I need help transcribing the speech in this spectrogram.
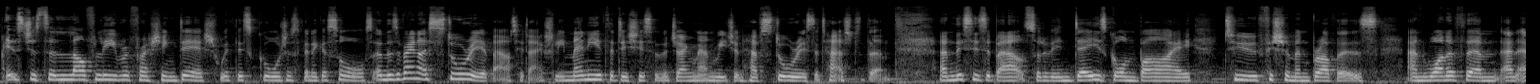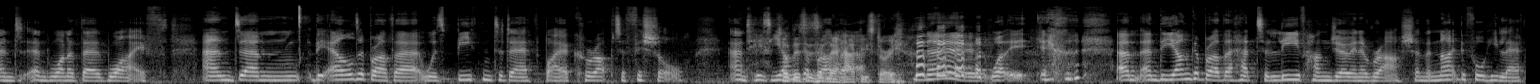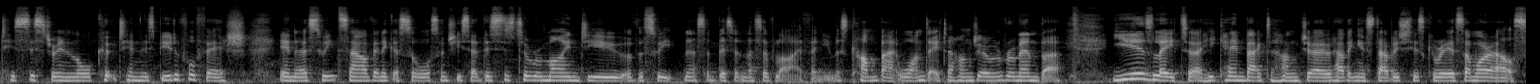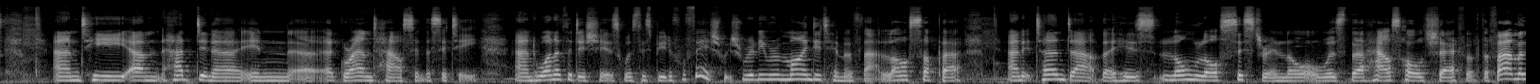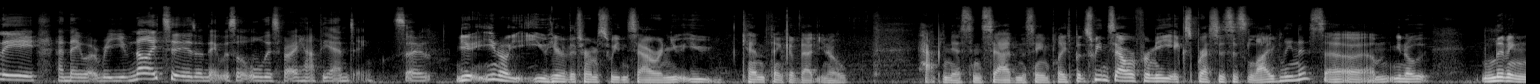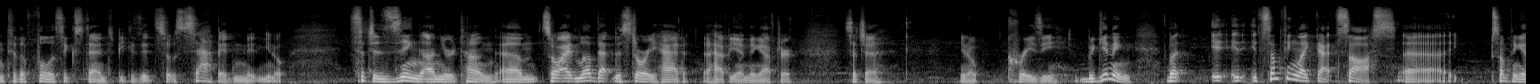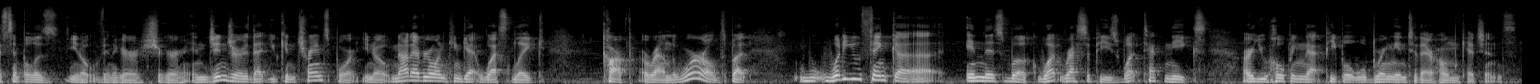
it's just a lovely, refreshing dish with this gorgeous vinegar sauce. And there's a very nice story about it, actually. Many of the dishes from the Jiangnan region have stories attached to them. And this is about sort of in days gone by, two fishermen brothers, and one of them, and, and, and one of their wife. And um, the elder brother was beaten to death by a corrupt official. And his younger so this isn't brother, a happy story. no, well, it, um, and the younger brother had to leave Hangzhou in a rush. And the night before he left, his sister-in-law cooked him this beautiful fish in a sweet sour vinegar sauce, and she said, "This is to remind you of the sweetness and bitterness of life, and you must come back one day to Hangzhou and remember." Years later, he came back to Hangzhou, having established his career somewhere else, and he um, had dinner in a, a grand house in the city, and one of the dishes was this beautiful fish, which really reminded him of that Last Supper. And it turned out that his long lost sister in law was the household chef of the family, and they were reunited, and it was all this very happy ending. So, You, you know, you, you hear the term sweet and sour, and you, you can think of that, you know, happiness and sad in the same place. But sweet and sour for me expresses this liveliness, uh, um, you know, living to the fullest extent because it's so sapid and, it, you know, such a zing on your tongue. Um, so I love that the story had a happy ending after such a, you know, crazy beginning. But it, it, it's something like that sauce. Uh, something as simple as you know vinegar, sugar, and ginger that you can transport. You know, not everyone can get Westlake carp around the world, but what do you think uh, in this book? What recipes, what techniques are you hoping that people will bring into their home kitchens?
